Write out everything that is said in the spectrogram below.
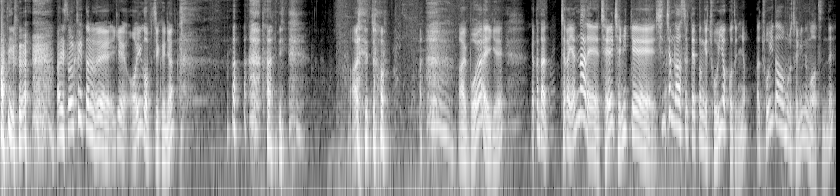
아니 왜 아니 솔킬 때는 왜 이게 어이가 없지 그냥? 아니 아니 좀 아니 뭐야 이게 약간 나 제가 옛날에 제일 재밌게 신챔 나왔을 때 했던 게 조이였거든요. 나 조이 다음으로 재밌는 것 같은데?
